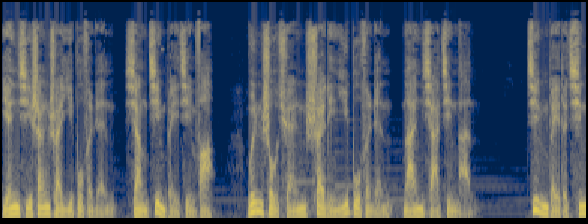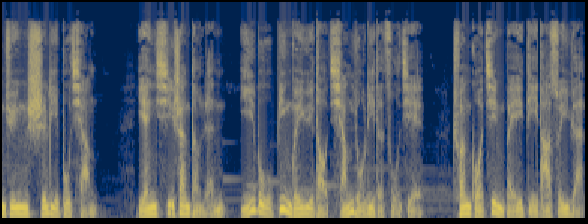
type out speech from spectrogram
阎锡山率一部分人向晋北进发，温寿全率领一部分人南下晋南。晋北的清军实力不强。阎锡山等人一路并未遇到强有力的阻截，穿过晋北抵达绥远，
